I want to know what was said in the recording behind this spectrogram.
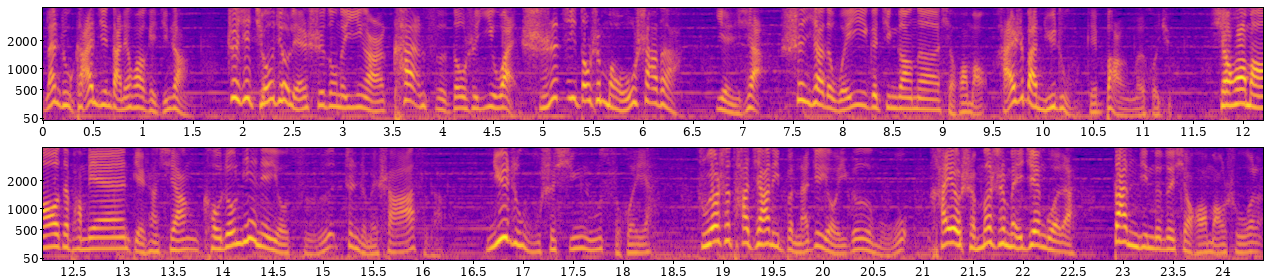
男主赶紧打电话给警长，这些九九年失踪的婴儿看似都是意外，实际都是谋杀的啊。眼下剩下的唯一一个金刚呢，小黄毛还是把女主给绑了回去。小黄毛在旁边点上香，口中念念有词，正准备杀死他。女主是心如死灰呀，主要是她家里本来就有一个恶魔，还有什么是没见过的？淡定的对小黄毛说了：“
